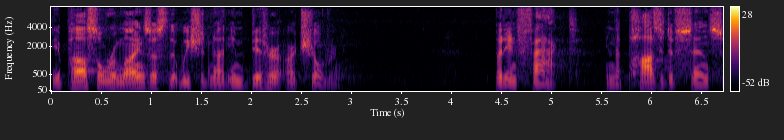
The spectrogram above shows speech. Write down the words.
The apostle reminds us that we should not embitter our children, but in fact, in the positive sense,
